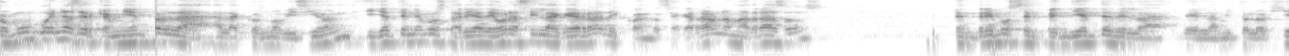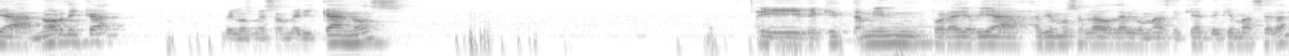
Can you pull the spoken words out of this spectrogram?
como un buen acercamiento a la, a la cosmovisión y ya tenemos tarea de ahora sí la guerra, de cuando se agarraron a madrazos, tendremos el pendiente de la, de la mitología nórdica, de los mesoamericanos, y de que también por ahí había, habíamos hablado de algo más, ¿de qué, de qué más era?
